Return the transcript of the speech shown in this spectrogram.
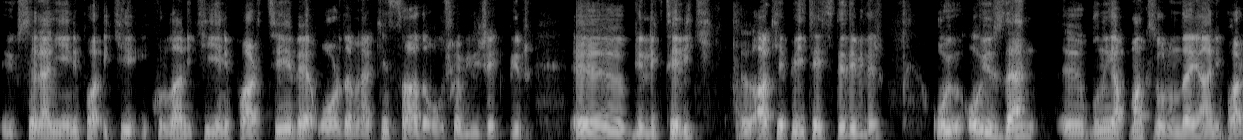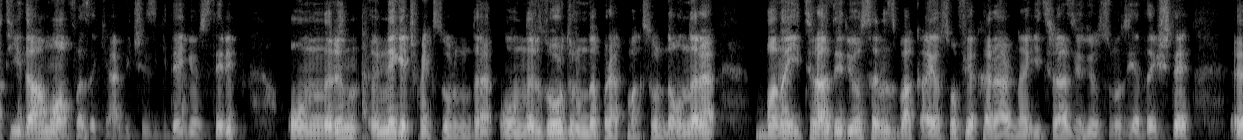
yükselen yeni iki kurulan iki yeni parti ve orada merkez sağda oluşabilecek bir e, birliktelik e, AKP'yi tehdit edebilir. O, o yüzden e, bunu yapmak zorunda yani partiyi daha muhafazakar bir çizgide gösterip onların önüne geçmek zorunda. Onları zor durumda bırakmak zorunda. Onlara bana itiraz ediyorsanız bak Ayasofya kararına itiraz ediyorsunuz ya da işte e,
